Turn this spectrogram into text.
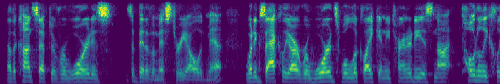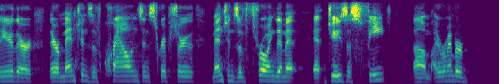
Now, the concept of reward is, a bit of a mystery, I'll admit. What exactly our rewards will look like in eternity is not totally clear. There, there are mentions of crowns in Scripture, mentions of throwing them at, at Jesus' feet. Um, I remember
